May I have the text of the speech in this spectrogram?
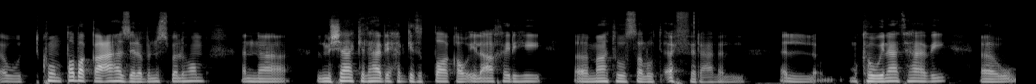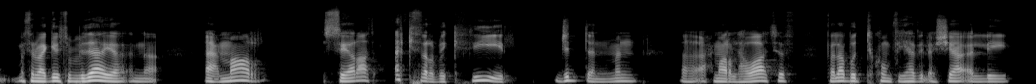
أو تكون طبقة عازلة بالنسبة لهم إن المشاكل هذه حقت الطاقة وإلى آخره آه، ما توصل وتأثر على المكونات هذه. آه، ومثل ما قلت بالبداية أن أعمار السيارات أكثر بكثير جدا من آه، أعمار الهواتف. فلا بد تكون في هذه الأشياء اللي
